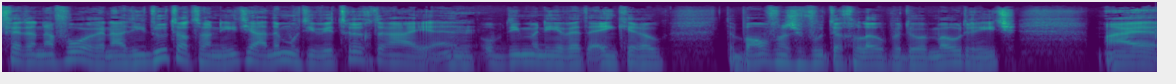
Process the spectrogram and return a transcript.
verder naar voren. Nou, die doet dat dan niet. Ja, dan moet hij weer terugdraaien. En Mm. op die manier werd één keer ook de bal van zijn voeten gelopen door Modric. Maar eh,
